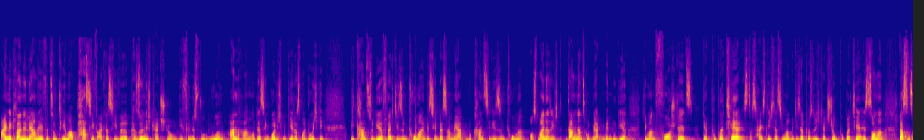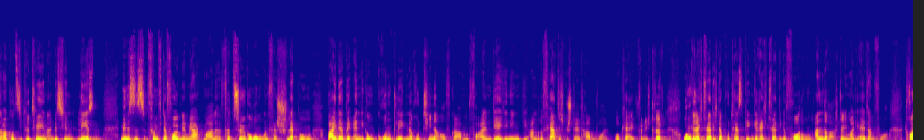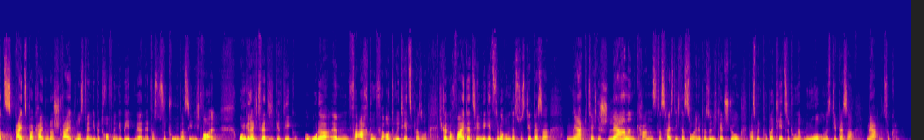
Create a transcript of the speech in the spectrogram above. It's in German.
Eine kleine Lernhilfe zum Thema passiv-aggressive Persönlichkeitsstörung, die findest du nur im Anhang und deswegen wollte ich mit dir das mal durchgehen. Wie kannst du dir vielleicht die Symptome ein bisschen besser merken? Du kannst dir die Symptome aus meiner Sicht dann ganz gut merken, wenn du dir jemanden vorstellst, der pubertär ist. Das heißt nicht, dass jemand mit dieser Persönlichkeitsstörung pubertär ist, sondern lass uns aber kurz die Kriterien ein bisschen lesen. Mindestens fünf der folgenden Merkmale. Verzögerung und Verschleppung bei der Beendigung grundlegender Routineaufgaben, vor allem derjenigen, die andere fertiggestellt Geld haben wollen. Okay, finde ich trifft. Ungerechtfertigter Protest gegen gerechtfertige Forderungen anderer. Stell dir mal die Eltern vor. Trotz Reizbarkeit oder Streitlust, wenn die Betroffenen gebeten werden, etwas zu tun, was sie nicht wollen. Ungerechtfertigte Kritik oder ähm, Verachtung für Autoritätspersonen. Ich könnte noch weiter erzählen. Mir geht es nur darum, dass du es dir besser merktechnisch lernen kannst. Das heißt nicht, dass so eine Persönlichkeitsstörung was mit Pubertät zu tun hat, nur um es dir besser merken zu können.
